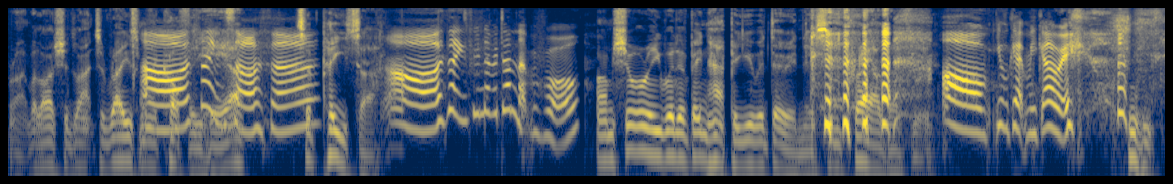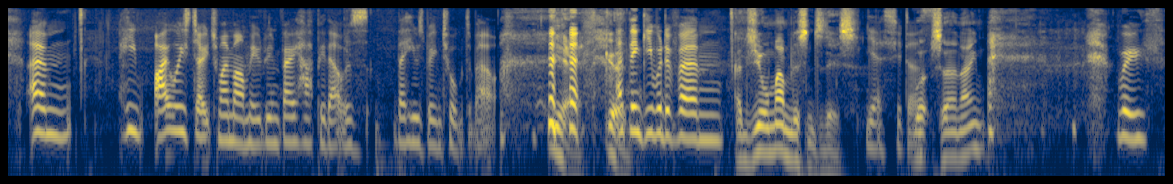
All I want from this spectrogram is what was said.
Right. Well, I should like to raise my Oh, coffee thanks, here Arthur. to Peter. Oh, thanks. We've never done that before. I'm sure he would have been happy you were doing this and proud of you. Oh, you'll get me going. um, he, I always joked to my mum he would have been very happy that was that he was being talked about. Yeah, good. I think he would have. Um, And does your mum listen to this? yes, she does. What's her name? Ruth.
